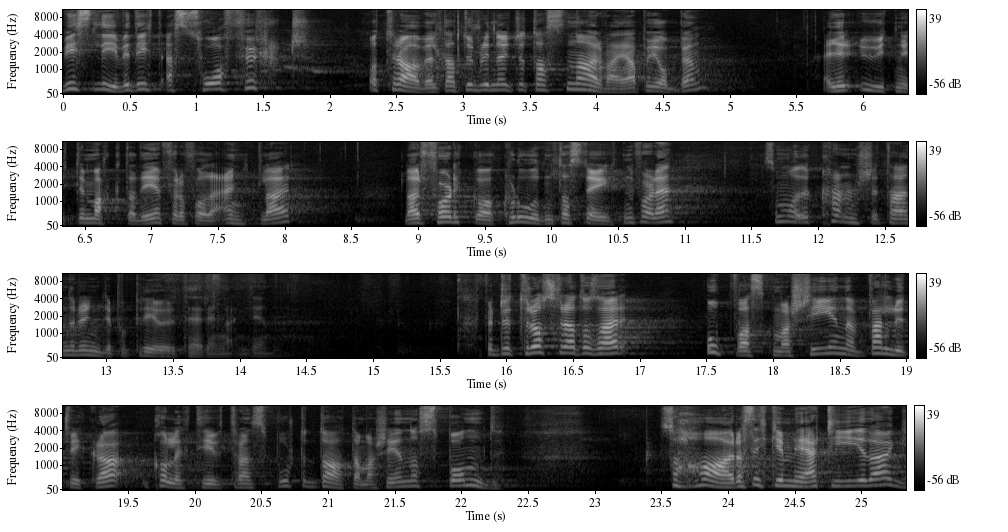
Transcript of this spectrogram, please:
hvis livet ditt er så fullt og travelt at du blir nødt til å ta snarveier på jobben, eller utnytte makta di for å få det enklere, lar folk og kloden ta støyten for det, så må du kanskje ta en runde på prioriteringene dine. For til tross for at vi har oppvaskmaskin, velutvikla kollektivtransport, datamaskin og Spond, så har vi ikke mer tid i dag.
